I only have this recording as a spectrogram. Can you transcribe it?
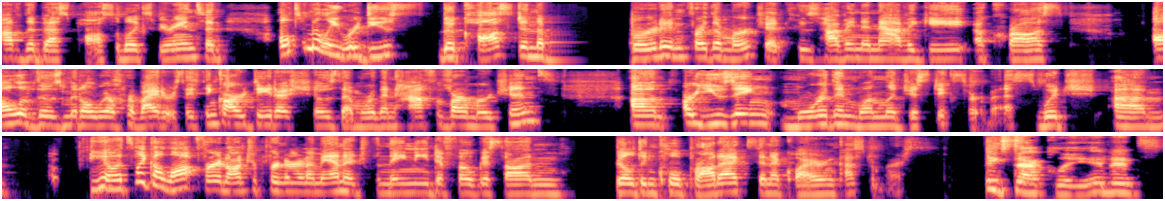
have the best possible experience and ultimately reduce the cost and the burden for the merchant who's having to navigate across all of those middleware providers. I think our data shows that more than half of our merchants um, are using more than one logistics service, which um, you know it's like a lot for an entrepreneur to manage when they need to focus on building cool products and acquiring customers. Exactly, and it's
